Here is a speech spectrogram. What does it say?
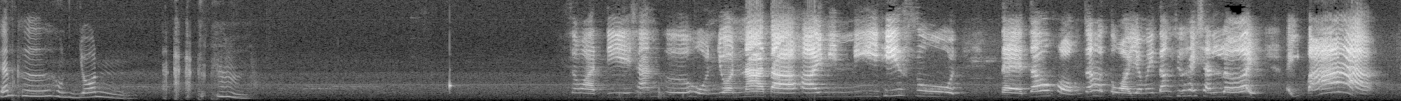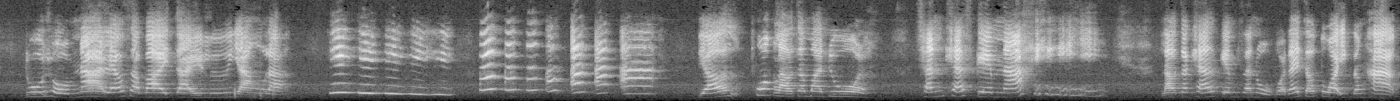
ฉันคือหุ่นยนต์ สวัสดี ฉันคือหุ่นยนต์หน้าตาคล้ายมินนี่ที่สุด แต่เจ้าของเจ้าตัวยังไม่ตั้งชื่อให้ฉันเลย ไอ้บ้า ดูโฉมหน้าแล้วสบายใจหรือยังล่ะฮิฮิฮิฮิฮิอะอะอะอะอะอะเดี๋ยวพวกเราจะมาดู ฉันแคสเกมนะ เราจะแคส เกมสนุกกว่าได้เจ้าตัวอีกต่างหาก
